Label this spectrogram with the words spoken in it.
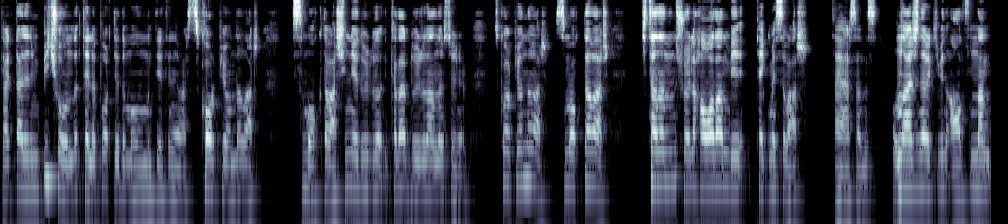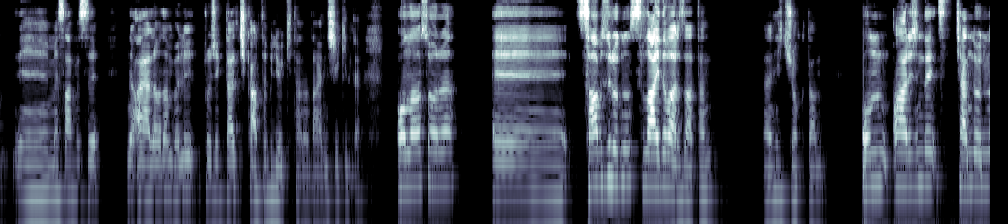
karakterlerin birçoğunda teleport ya da movement yeteneği var. Scorpion'da var. Smoke'da var. Şimdiye duyurula- kadar duyurulanları söylüyorum. Scorpion'da var. Smoke'da var. Kitana'nın şöyle havadan bir tekmesi var sayarsanız. Onun haricinde rakibin altından e, mesafesini ayarlamadan böyle projektile çıkartabiliyor Kitana da aynı şekilde. Ondan sonra e, Sub-Zero'nun slide'ı var zaten. Yani hiç yoktan. Onun haricinde kendi önüne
